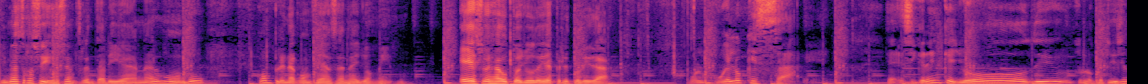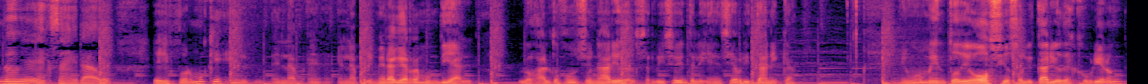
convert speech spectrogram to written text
Y nuestros hijos se enfrentarían al mundo con plena confianza en ellos mismos. Eso es autoayuda y espiritualidad. Por lo que sabe. Eh, si creen que yo digo que lo que estoy diciendo es exagerado, les informo que en, la, Primera Guerra Mundial, los altos funcionarios del Servicio de Inteligencia Británica, en un momento de ocio solitario, descubrieron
